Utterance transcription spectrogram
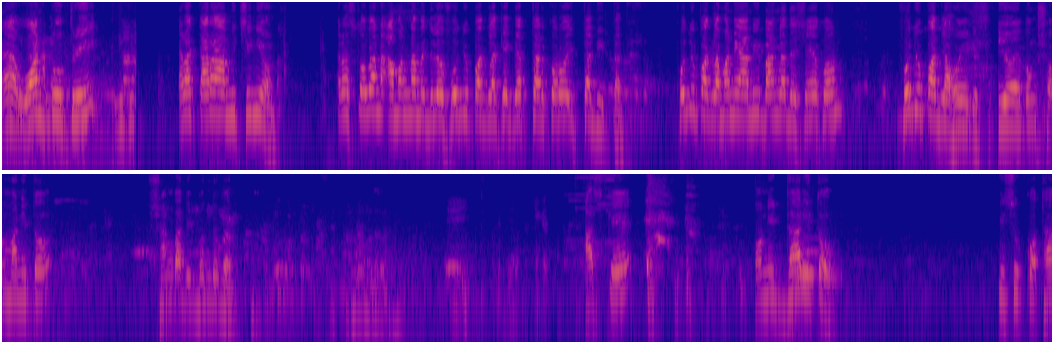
হ্যাঁ ওয়ান টু থ্রি এরা কারা আমি চিনিও না। এরা স্লোগান আমার নামে দিল ফজু পাগলাকে গ্রেপ্তার করো ইত্যাদি ইত্যাদি। ফজু পাগলা মানে আমি বাংলাদেশে এখন ফজু পাগলা হয়ে গেছি। প্রিয় এবং সম্মানিত সাংবাদিক বন্ধুগণ আজকে অনির্ধারিত কিছু কথা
